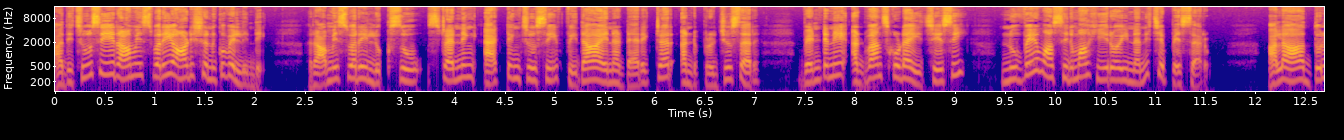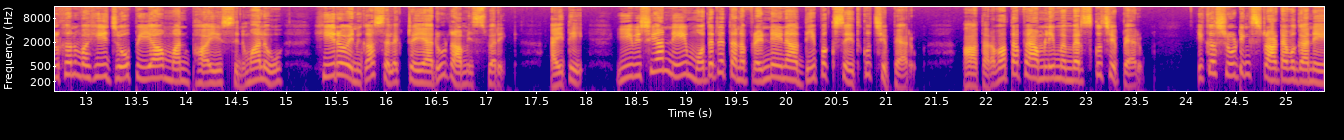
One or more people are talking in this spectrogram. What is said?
అది చూసి రామేశ్వరి ఆడిషన్కు వెళ్ళింది. రామేశ్వరి లుక్సు, స్టన్నింగ్ యాక్టింగ్ చూసి ఫిదా అయిన డైరెక్టర్ అండ్ ప్రొడ్యూసర్ వెంటనే అడ్వాన్స్ కూడా ఇచ్చేసి నువ్వే మా సినిమా హీరోయిన్ అని చెప్పేశారు. అలా దుల్హన్ వహీ జో పియా మన్ భాయే సినిమాలో హీరోయిన్గా సెలెక్ట్ అయ్యారు రామేశ్వరి. అయితే ఈ విషయాన్ని మొదట తన ఫ్రెండైన దీపక్ సేత్కు చెప్పారు. ఆ తర్వాత ఫ్యామిలీ మెంబర్స్కు చెప్పారు. ఇక షూటింగ్ స్టార్ట్ అవగానే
